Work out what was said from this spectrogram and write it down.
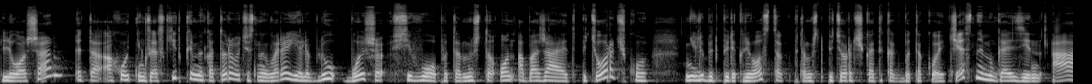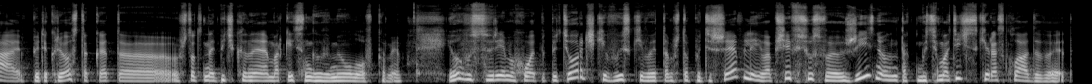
Лёша — это охотник за скидками, которого, честно говоря, я люблю больше всего, потому что он обожает пятерочку, не любит перекресток, потому что пятерочка это как бы такой честный магазин, а перекресток это что-то напичканное маркетинговыми уловками. И он все время ходит по пятерочке, выискивает там что подешевле, и вообще всю свою жизнь он так математически раскладывает.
